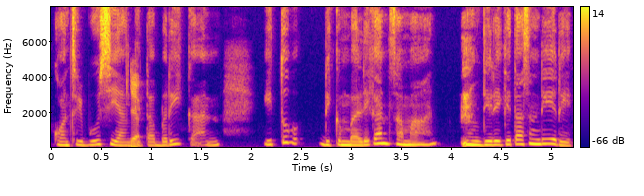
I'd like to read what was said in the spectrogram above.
kontribusi yang Ya. kita berikan itu dikembalikan sama diri kita sendiri.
